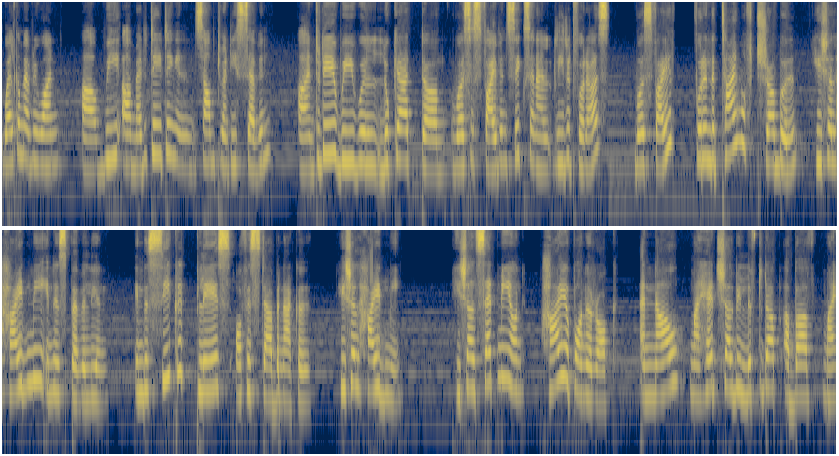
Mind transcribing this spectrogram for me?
Welcome, everyone. Uh, we are meditating in Psalm 27, and today we will look at um, verses 5 and 6, and I'll read it for us. Verse 5 For in the time of trouble, he shall hide me in his pavilion, in the secret place of his tabernacle. He shall hide me. He shall set me on high upon a rock, and now my head shall be lifted up above my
